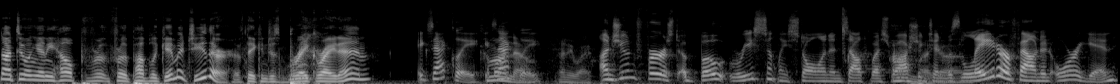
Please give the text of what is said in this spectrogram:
not doing any help for for the public image either. If they can just break right in, exactly come exactly on now. Anyway, On June 1st, a boat recently stolen in southwest Oh Washington was later found in Oregon.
